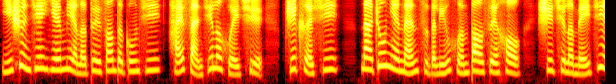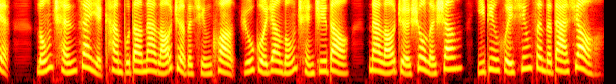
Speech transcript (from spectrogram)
一瞬间湮灭了对方的攻击，还反击了回去。只可惜。那中年男子的灵魂爆碎后，失去了媒介，龙尘再也看不到那老者的情况。如果让龙尘知道那老者受了伤，一定会兴奋的大笑。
